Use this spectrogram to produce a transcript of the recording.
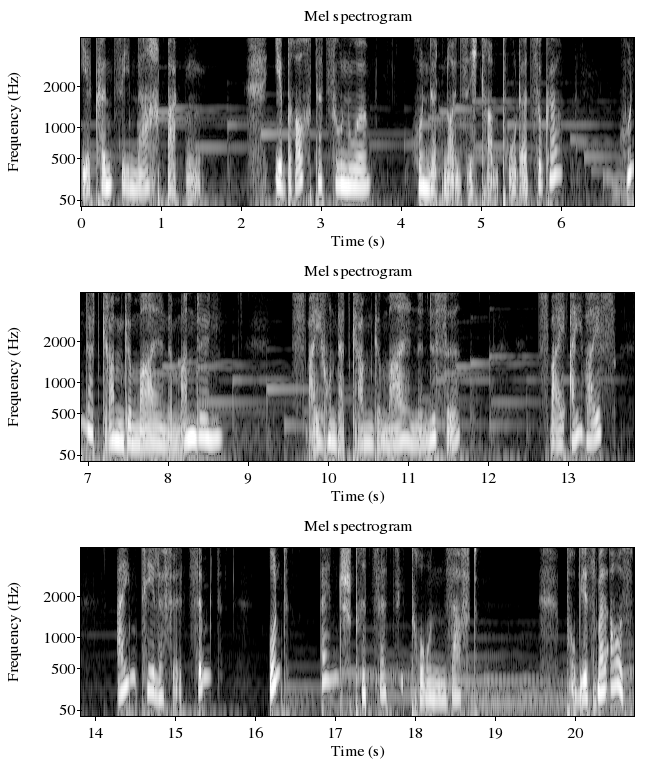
Ihr könnt sie nachbacken. Ihr braucht dazu nur 190 Gramm Puderzucker, 100 Gramm gemahlene Mandeln, 200 Gramm gemahlene Nüsse, zwei Eiweiß, ein Teelöffel Zimt und ein Spritzer Zitronensaft. Probiert's mal aus.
